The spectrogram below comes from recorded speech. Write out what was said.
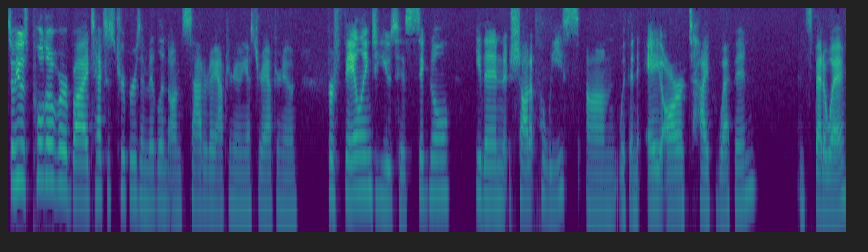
So he was pulled over by Texas troopers in Midland on Saturday afternoon, yesterday afternoon, for failing to use his signal. He then shot at police um, with an AR type weapon and sped away.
